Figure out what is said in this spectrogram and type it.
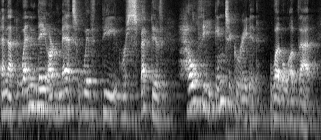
and that when they are met with the respective healthy integrated level of that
